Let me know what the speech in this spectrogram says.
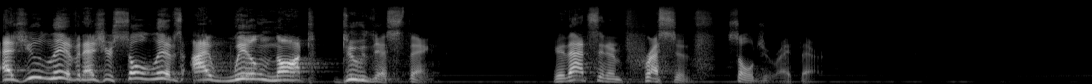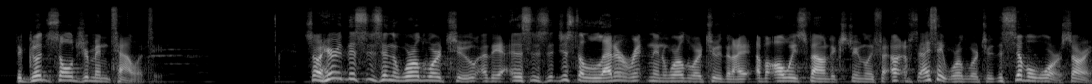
As you live and as your soul lives, I will not do this thing. Okay, that's an impressive soldier right there. The good soldier mentality. So here, this is in the World War II. Uh, this is just a letter written in World War II that I have always found extremely. Fa- oh, I say World War II, the Civil War. Sorry,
